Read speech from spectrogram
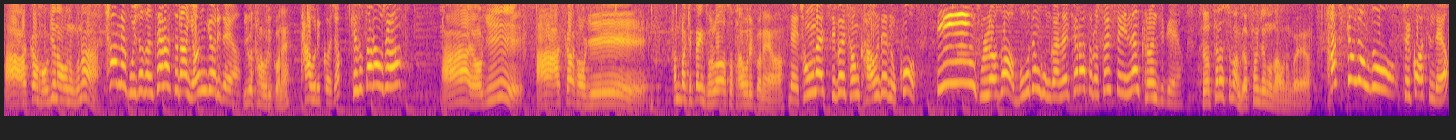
아 아까 거기 나오는구나 처음에 보셨던 테라스랑 연결이 돼요. 이거 다 우리 거네 다 우리 거죠. 계속 따라오세요. 아 여기 아 아까 거기 한 바퀴 뺑 둘러서 다 우리 거네요 네, 정말 집을 정 가운데 놓고 삥 둘러서 모든 공간을 테라스로 쓸 수 있는 그런 집이에요. 그럼 테라스만 몇 평 정도 나오는 거예요? 40평 정도 될 것 같은데요?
